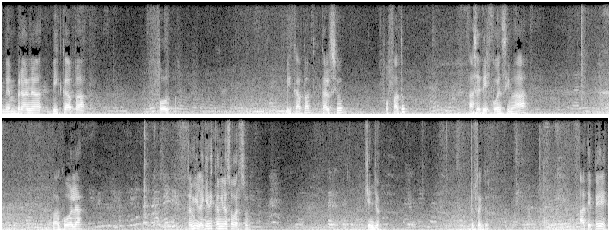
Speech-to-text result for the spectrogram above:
membrana, bicapa, bicapa, calcio, fosfato, acetilcoenzima A, pacola. Camila, ¿quién es Camila Sobarzo? ¿Quién yo? Perfecto. ATP.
